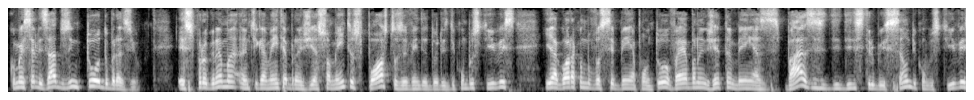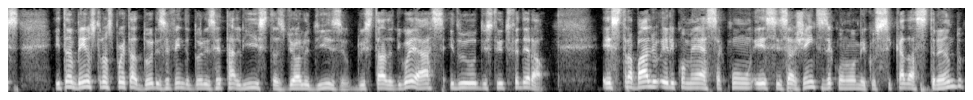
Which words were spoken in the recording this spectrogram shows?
comercializados em todo o Brasil. Esse programa antigamente abrangia somente os postos e vendedores de combustíveis e agora, como você bem apontou, vai abranger também as bases de distribuição de combustíveis e também os transportadores e vendedores retalistas de óleo diesel do estado de Goiás e do Distrito Federal. Esse trabalho ele começa com esses agentes econômicos se cadastrando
